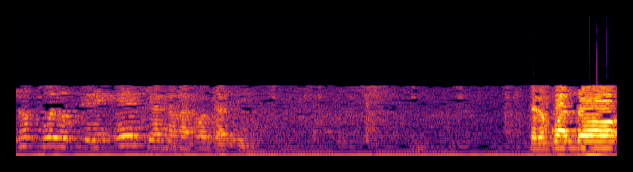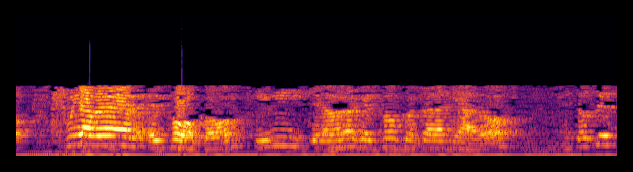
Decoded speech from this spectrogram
no puedo creer que haya una cosa así. Pero cuando fui a ver el foco y vi que la verdad que el foco está dañado, entonces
